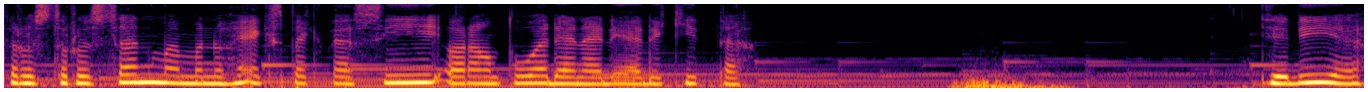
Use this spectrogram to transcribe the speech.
terus-terusan memenuhi ekspektasi orang tua dan adik-adik kita. Jadi ya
